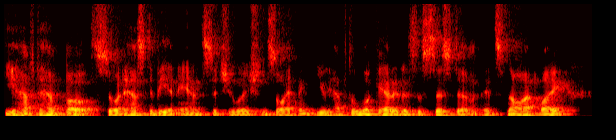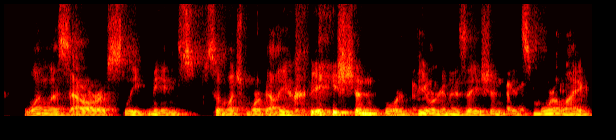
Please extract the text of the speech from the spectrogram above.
you have to have both. So it has to be an and situation. So I think you have to look at it as a system. It's not like one less hour of sleep means so much more value creation for the organization. It's more like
